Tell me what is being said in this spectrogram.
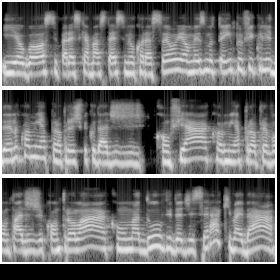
e eu gosto e parece que abastece meu coração e ao mesmo tempo eu fico lidando com a minha própria dificuldade de confiar, com a minha própria vontade de controlar, com uma dúvida de será que vai dar?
